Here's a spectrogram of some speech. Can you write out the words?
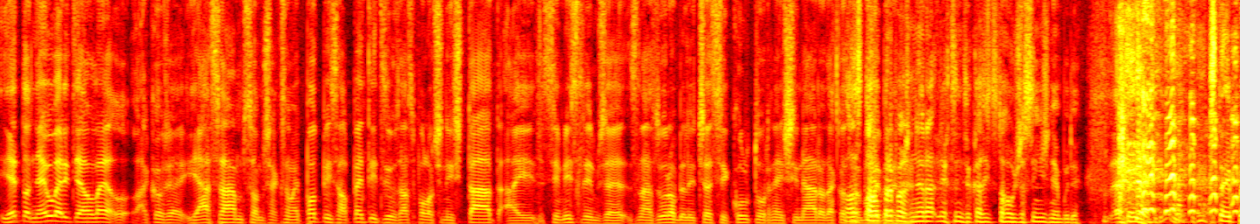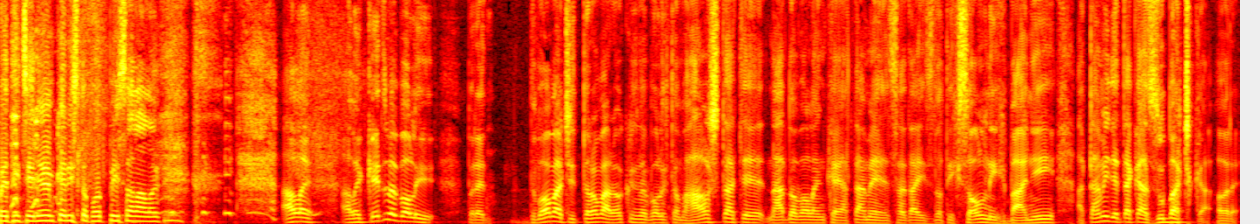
je to neuveriteľné, akože ja sám som, však som aj podpísal petíciu za spoločný štát, aj si myslím, že z nás urobili Česi kultúrnejší národ, ako Ale sme boli. Prepáč, nechcem ti kaziť z toho, že si nič nebude. Z tej, z tej petície, neviem, kedy si to podpísal, ale... ale... Ale keď sme boli pred dvoma či troma rokmi sme boli v tom Halštate na dovolenke a tam je, sa dá ísť do tých solných baní a tam ide taká zubačka hore.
